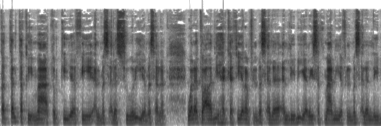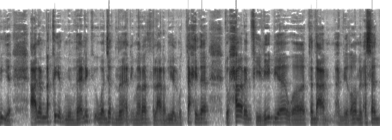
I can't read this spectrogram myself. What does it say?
قد تلتقي مع تركيا في المسألة السورية مثلا ولا تعاديها كثيرا في المسألة المسألة الليبية ليست معنية في المسألة الليبية. على النقيض من ذلك وجدنا الإمارات العربية المتحدة تحارب في ليبيا وتدعم النظام الأسد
